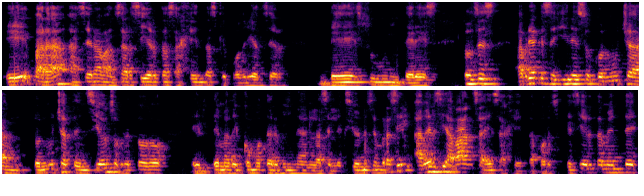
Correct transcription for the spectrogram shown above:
eh, para hacer avanzar ciertas agendas que podrían ser de su interés. Entonces, habría que seguir eso con mucha, con mucha atención, sobre todo el tema de cómo terminan las elecciones en Brasil, a ver si avanza esa agenda, porque ciertamente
